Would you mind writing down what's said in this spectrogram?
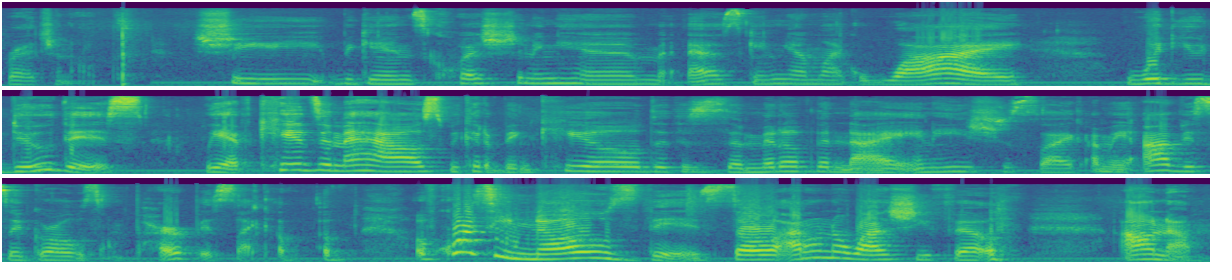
Reginald. She begins questioning him, asking him, like, why would you do this? We have kids in the house. We could have been killed. This is the middle of the night. And he's just like, I mean, obviously, girl was on purpose. Like, of, of, course, he knows this. So I don't know why she felt, I don't know.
